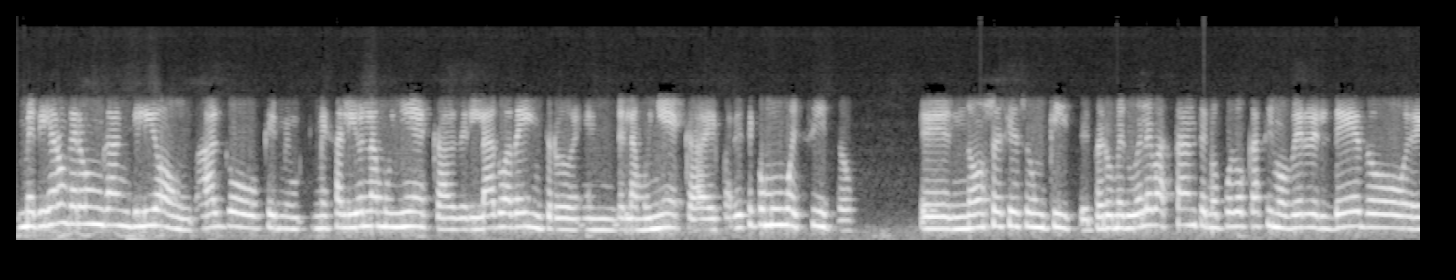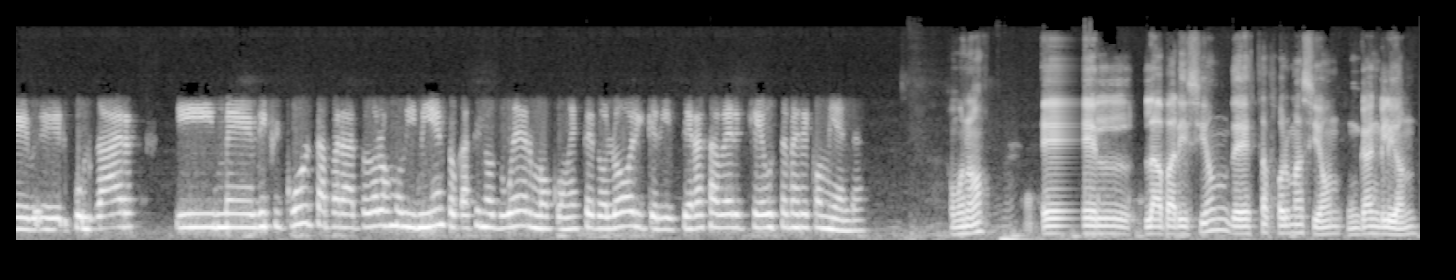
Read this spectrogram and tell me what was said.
me dijeron que era un ganglión, algo que me, salió en la muñeca, del lado adentro en, de la muñeca, eh, parece como un huesito. no sé si es un quiste, pero me duele bastante, no puedo casi mover el dedo, el pulgar y me dificulta para todos los movimientos, casi no duermo con este dolor y quisiera saber qué usted me recomienda. ¿Cómo no? La aparición de esta formación, un ganglión,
